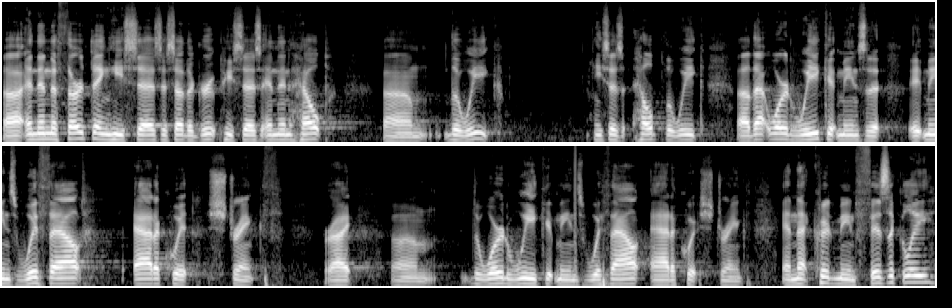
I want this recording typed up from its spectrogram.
Uh, and then the third thing he says, this other group, he says, and then help um, the weak. He says, help the weak. Uh, that word weak, it means that it means without adequate strength, right? Um, the word weak, it means without adequate strength. And that could mean physically,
